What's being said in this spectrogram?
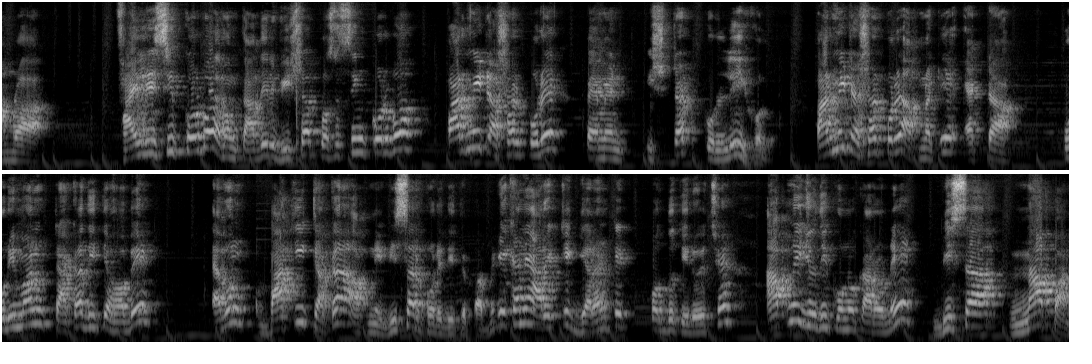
আমরা ফাইল রিসিভ করব এবং তাদের ভিসা প্রসেসিং করব। পারমিট আসার পরে পেমেন্ট স্টার্ট করলেই হলো। পারমিট আসার পরে আপনাকে একটা পরিমাণ টাকা দিতে হবে এবং বাকি টাকা আপনি ভিসার পরে দিতে পারবেন। এখানে আরেকটি গ্যারান্টেড পদ্ধতি রয়েছে। আপনি যদি কোনো কারণে ভিসা না পান,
